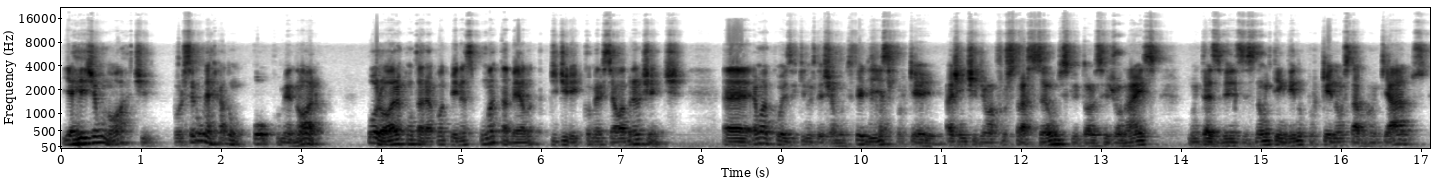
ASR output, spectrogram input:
E a região norte, por ser um mercado um pouco menor, por hora contará com apenas uma tabela de direito comercial abrangente. É, é uma coisa que nos deixa muito felizes, porque a gente vê uma frustração de escritórios regionais, muitas vezes não entendendo por que não estavam ranqueados,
